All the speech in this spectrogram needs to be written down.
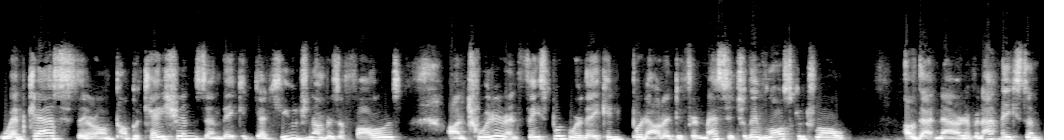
webcasts, their own publications, and they can get huge numbers of followers on Twitter and Facebook where they can put out a different message. So they've lost control of that narrative, and that makes them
